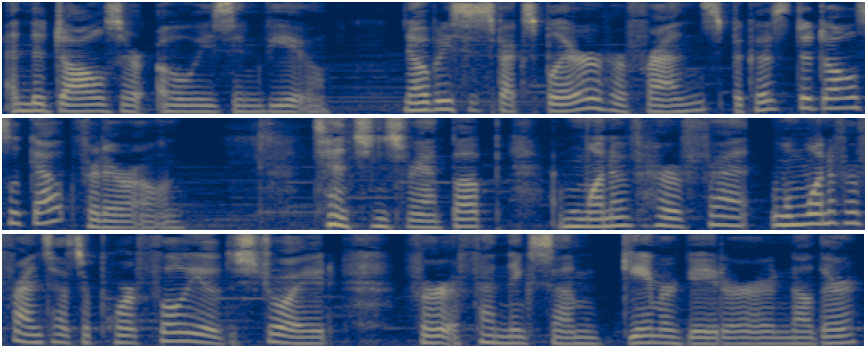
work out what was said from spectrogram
and the dolls are always in view. Nobody suspects Blair or her friends because the dolls look out for their own. Tensions ramp up, and one of her friend, when one of her friends has her portfolio destroyed for offending some Gamergate or another,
